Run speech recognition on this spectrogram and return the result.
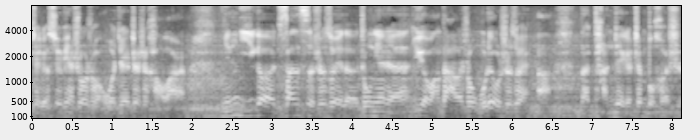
这个随便说说，我觉得这是好玩。您一个三四十岁的中年人，越往大了说五六十岁啊，那谈这个真不合适。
